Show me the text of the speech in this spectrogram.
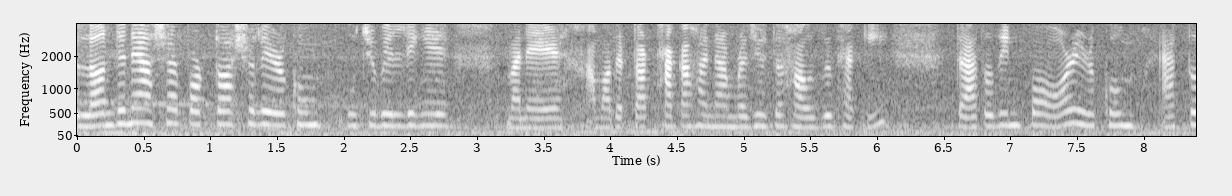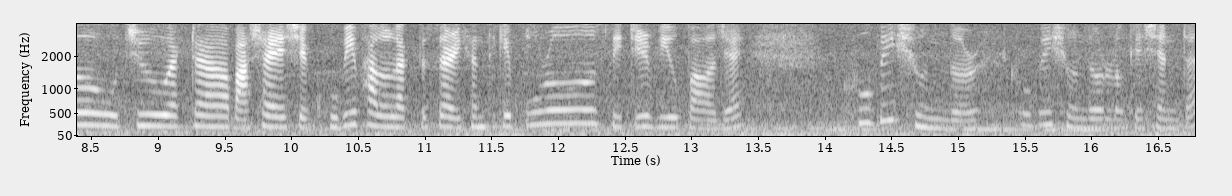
তো লন্ডনে আসার পর তো আসলে এরকম উঁচু বিল্ডিংয়ে মানে আমাদের তো আর থাকা হয় না, আমরা যেহেতু হাউসে থাকি। তো এতদিন পর এরকম এত উঁচু একটা বাসায় এসে খুবই ভালো লাগতেছে আর এখান থেকে পুরো সিটির ভিউ পাওয়া যায়। খুবই সুন্দর খুবই সুন্দর লোকেশনটা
